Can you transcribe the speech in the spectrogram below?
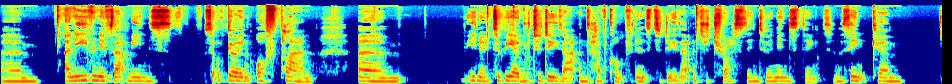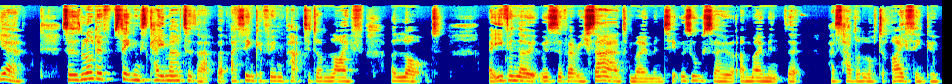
Um, and even if that means sort of going off plan, um, you know, to be able to do that and to have confidence to do that and to trust into an instinct. And I think, um, yeah, so there's a lot of things came out of that that I think have impacted on life a lot. Even though it was a very sad moment, it was also a moment that has had a lot, of, I think, of,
